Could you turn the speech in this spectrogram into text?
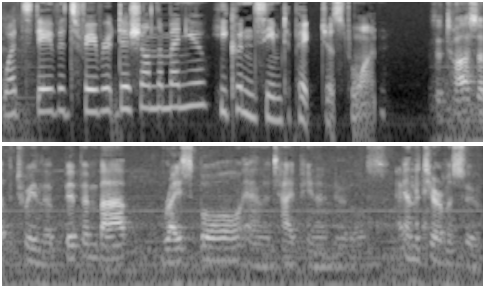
What's David's favorite dish on the menu? He couldn't seem to pick just one. It's a toss up between the bibimbap, rice bowl, and the Thai peanut noodles, and the tiramisu.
